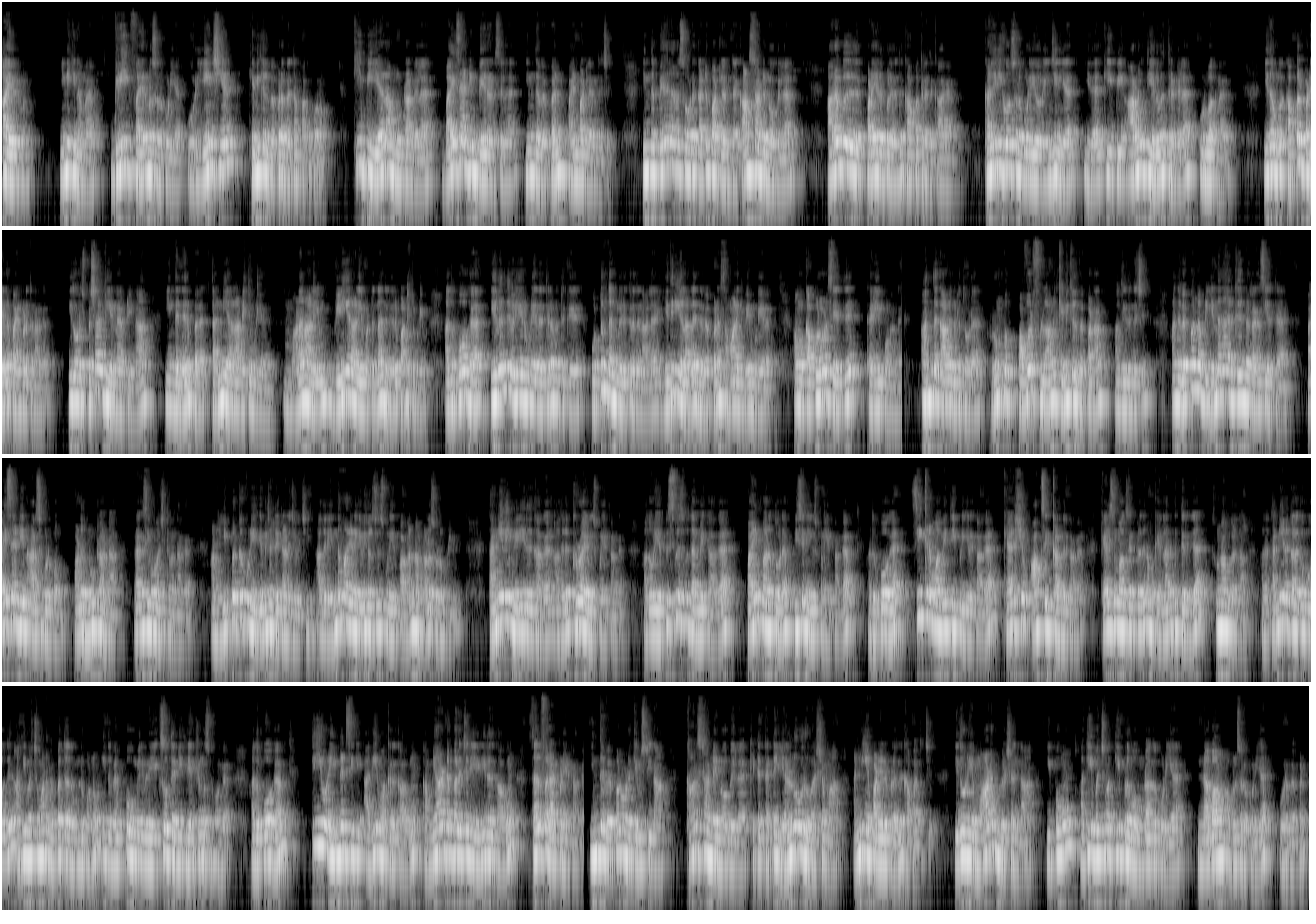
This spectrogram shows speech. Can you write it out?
Hi everyone இன்னைக்கு நம்ம Greek ஃபயர்னு சொல்லக்கூடிய ஒரு ஏன்ஷியன் கெமிக்கல் வெப்பனை பற்றி தான் பார்க்க போகிறோம் கிபி ஏழாம் நூற்றாண்டில் பைசாண்டின் பேரரசில் இந்த வெப்பன் பயன்பாட்டில் இருந்துச்சு. இந்த பேரரசோட கட்டுப்பாட்டில் இருந்த கான்ஸ்டாண்டினோபிளை அரபு படையெடுப்பிலிருந்து காப்பாற்றுறதுக்காக கலினிகோ சொல்லக்கூடிய ஒரு இன்ஜினியர் இதை கிபி அறுநூத்தி எழுபத்தி ரெண்டில் உருவாக்குனார். இதை அவங்க கப்பல் படையில் பயன்படுத்தினாங்க. இதோட ஸ்பெஷாலிட்டி என்ன அப்படின்னா இந்த நெருப்பை தண்ணியால் அணைக்க முடியாது. மணலாலையும் வினிகராலையும் மட்டும்தான் இந்த நெருப்பை அணைக்க முடியும். அது போக இதுலேருந்து வெளியேறக்கூடிய அந்த திரவத்துக்கு ஒட்டும் தன்மை இருக்கிறதுனால எதிரிகளால் இந்த வெப்பனை சமாளிக்கவே முடியலை. அவங்க கப்பலோடு சேர்த்து கருகி போனாங்க. அந்த காலகட்டத்தோட ரொம்ப பவர்ஃபுல்லான கெமிக்கல் வெப்பனாக அது இருந்துச்சு. அந்த வெப்பனில் அப்படி என்னதான் இருக்குன்ற ரகசியத்தை பைசாண்டியன் அரசு குடும்பம் பல நூற்றாண்டாக ரகசியமாக வச்சுட்டு வந்தாங்க. ஆனால் இப்போ இருக்கக்கூடிய கெமிக்கல் டெக்னாலஜி வச்சு அதில் எந்த மாதிரியான கெமிக்கல்ஸ் யூஸ் பண்ணியிருப்பாங்கன்னு நம்மளால சொல்ல முடியும். தண்ணியிலையும் வெளியேறதுக்காக அதில் க்ரூட் யூஸ் பண்ணியிருக்காங்க. அதோடைய பிசுபிசுப்பு தன்மைக்காக பைன் மரத்தோட பிசினை யூஸ் பண்ணியிருக்காங்க. அது போக சீக்கிரமாகவே தீப்பிடிக்கிறதுக்காக கால்சியம் ஆக்சைடு கலந்துருக்காங்க. கால்சியம் ஆக்சைடுன்றது நமக்கு எல்லாருக்கும் தெரிஞ்ச சுண்ணாம்புகள் தான். அதை தண்ணியில் கலக்கும் போது அதிகபட்சமான வெப்பத்தை அது உண்டு பண்ணும். இது வெப்ப உமிழ்வினை எக்ஸோதெர்மிக் ரியாக்ஷன் சொல்லுவாங்க. அது போக தீயோட இன்டென்சிட்டி அதிகமாக்குறதுக்காகவும் கம்மியான டெம்பரேச்சர் எரியறதுக்காகவும் சல்ஃபர் ஆட் பண்ணியிருக்காங்க. இந்த வெப்பனோட கெமிஸ்ட்ரி தான் கான்ஸ்டாண்டைன் நோபேல கிட்டத்தட்ட எழுநூறு வருஷமாக அந்நிய படையெடுப்புலேருந்து காப்பாத்துச்சு. இதோடைய மாடர்ன் வெர்ஷன் தான் இப்போவும் அதிகபட்சமாக தீப்பிழம்பை உண்டாக்கக்கூடிய நபாம் அப்படின்னு சொல்லக்கூடிய ஒரு வெப்பன்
